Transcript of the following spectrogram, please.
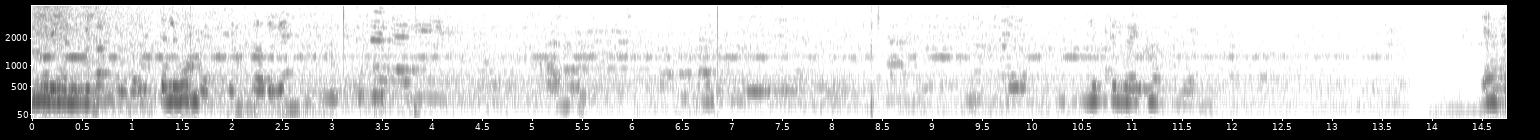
ನೋಡಿ ಹೋಗ್ಬೇಕು? ಅವರಿಗೆ ವೆಯ್ಟ್ ಎಂತ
